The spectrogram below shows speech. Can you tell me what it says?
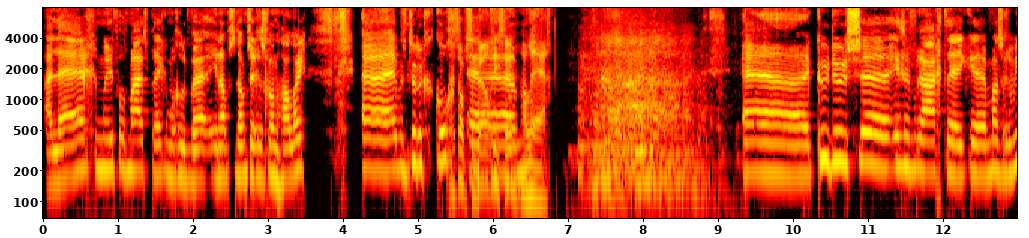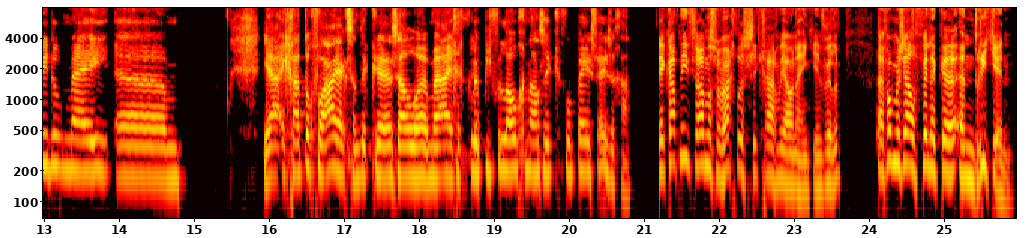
Aller moet je volgens mij uitspreken. Maar goed, wij, in Amsterdam zeggen ze gewoon Haller. Eh, hebben ze natuurlijk gekocht. dat is op zijn Belgisch, hè? Ehm, Haller. eh, Kudus eh, is een vraagteken. Mazraoui doet mee. Ehm, ja, ik ga toch voor Ajax. Want ik eh, zou eh, mijn eigen clubje verlogen als ik voor PSV zou gaan. Ik had niets anders verwacht, dus ik ga voor jou een eentje invullen. Eh, voor mezelf vind ik eh, een drietje in.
